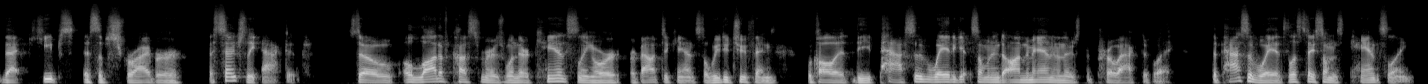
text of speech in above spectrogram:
that keeps a subscriber essentially active. So a lot of customers, when they're canceling or about to cancel, we do two things. We'll call it the passive way to get someone into on demand, and there's the proactive way. The passive way is let's say someone's canceling.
